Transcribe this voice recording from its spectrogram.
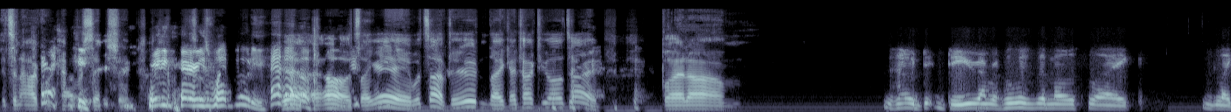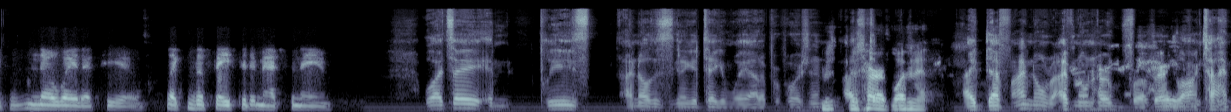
it's an awkward conversation. Katy Perry's wet booty. yeah. Oh, it's like, hey, what's up, dude? Like I talk to you all the time. But um, So, do, do you remember who was the most like, like, no way that's you? Like the face didn't match the name. well, I'd say, and please, I know this is gonna get taken way out of proportion. It was, it I was Herb, wasn't it? I def I've known I've known her for a very long time.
